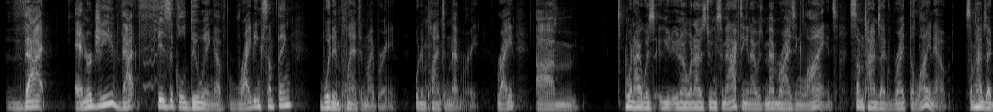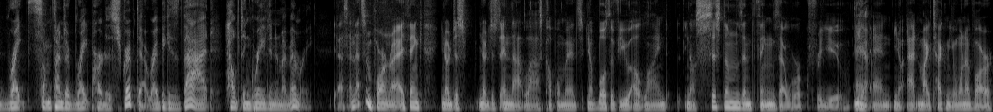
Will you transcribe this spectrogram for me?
that energy, that physical doing of writing something would implant in my brain, would implant in memory, right? Um, when I was, you know, when I was doing some acting and I was memorizing lines, sometimes I'd write the line out. Sometimes I'd write, sometimes I'd write part of the script out, right? Because that helped engraved it in my memory. Yes, and that's important, right? I think you know, just you know, just in that last couple minutes, you know, both of you outlined you know systems and things that work for you. And, Yeah. and you know, at My Techne, one of our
